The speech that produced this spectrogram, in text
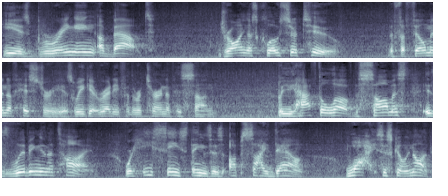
he is bringing about, drawing us closer to the fulfillment of history as we get ready for the return of his son. But you have to love, the psalmist is living in a time where he sees things as upside down. Why is this going on?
